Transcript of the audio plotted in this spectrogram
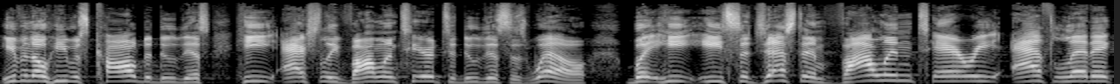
Even though he was called to do this, he actually volunteered to do this as well. But he, he's suggesting voluntary athletic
